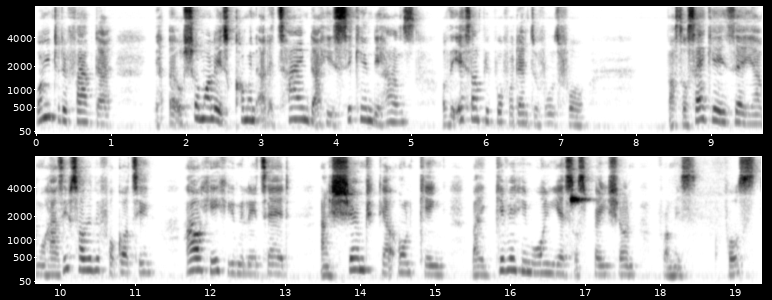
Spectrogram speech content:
owing to the fact that uh, Oshomole is coming at a time that he's seeking the hands of the Esan people for them to vote for. Pastor Osagie Ize-Iyamu has if suddenly forgotten how he humiliated and shamed their own king by giving him one year suspension from his post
